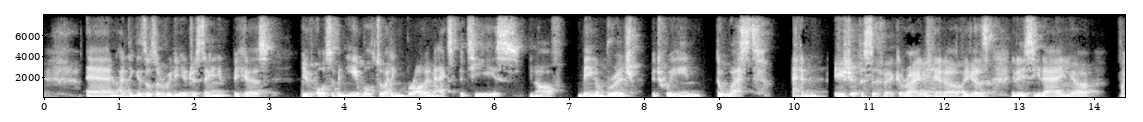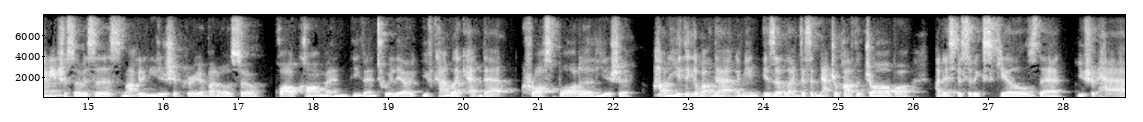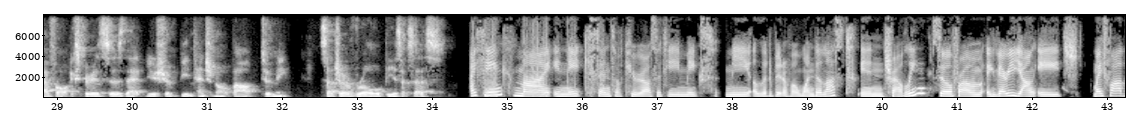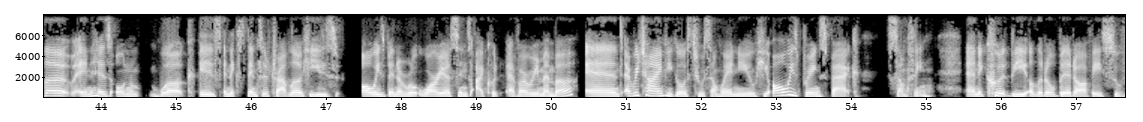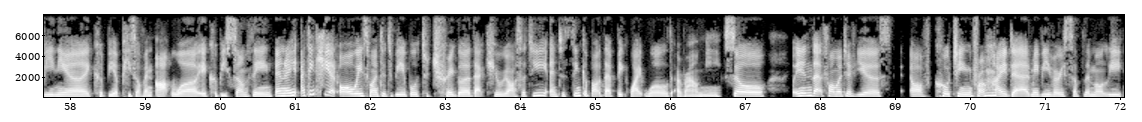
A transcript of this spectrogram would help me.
And I think it's also really interesting because you've also been able to, I think, broaden expertise, you know, of being a bridge between the West and Asia Pacific, right? You know, because you know you see that in your financial services, marketing leadership career, but also Qualcomm and even Twilio. You've kind of like had that cross-border leadership how do you think about that? I mean, is it like just a natural path of job or are there specific skills that you should have or experiences that you should be intentional about to make such a role be a success? I think my innate sense of curiosity makes me a little bit of a wanderlust in traveling. So from a very young age, my father in his own work is an extensive traveler. He's always been a road warrior since I could ever remember. And every time he goes to somewhere new, he always brings back something. And it could be a little bit of a souvenir. It could be a piece of an artwork. It could be something. And I, I, think he had always wanted to be able to trigger that curiosity and to think about that big white world around me. So in that formative years, of coaching from my dad, maybe very subliminally,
